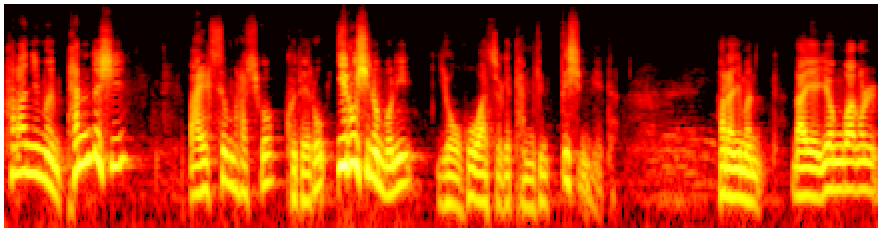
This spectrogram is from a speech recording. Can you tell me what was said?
하나님은 반드시 말씀하시고 그대로 이루시는 분이 여호와 속에 담긴 뜻입니다. 하나님은 나의 영광을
